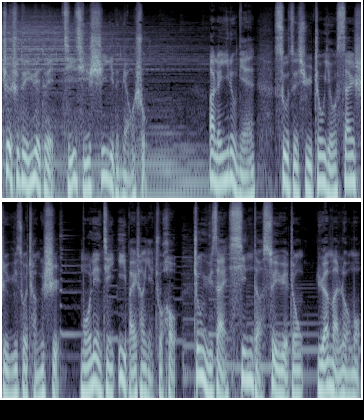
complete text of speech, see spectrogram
这是对乐队极其诗意的描述。二零一六年，苏子旭周游三十余座城市。磨练近一百场演出后，终于在新的岁月中圆满落幕。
